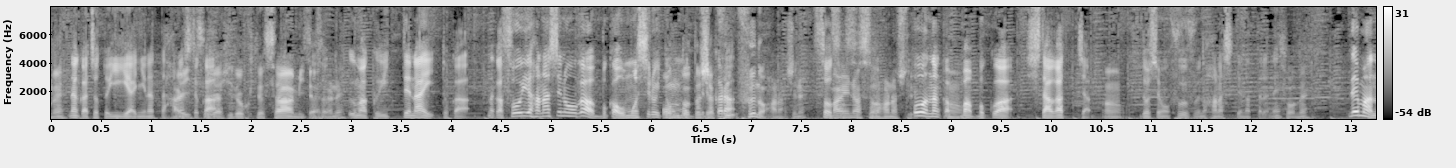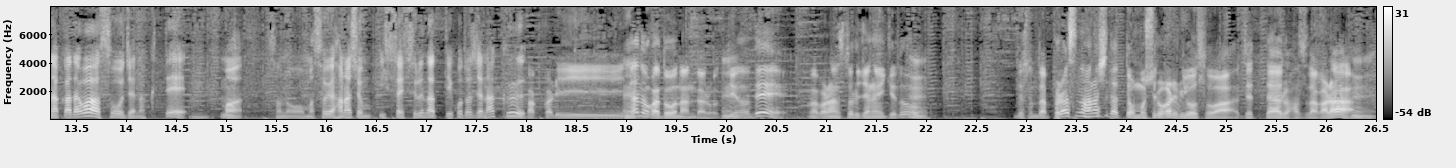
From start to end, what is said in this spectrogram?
ね。なんかちょっと言い合いになった話とか。がひどくてさみたいなね。そうまくいってないとかなんかそういう話の方が僕は面白いと温思ってるからは負負の話ね。そうマイナスの話をなんかうん。まあ僕は従っちゃう。うん。どうしても夫婦の話ってなったらね。そうね。でまあ中田はそうじゃなくてうん。まあそのまあそういう話を一切するなっていうことじゃなくばっかりなのがどうなんだろうっていうのでまあバランス取るじゃないけどうんでそんなプラスの話だって面白がれる要素は絶対あるはずだから、そううん、いう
